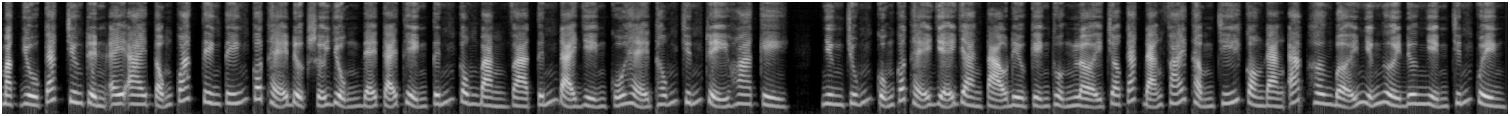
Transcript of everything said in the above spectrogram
Mặc dù các chương trình AI tổng quát tiên tiến có thể được sử dụng để cải thiện tính công bằng và tính đại diện của hệ thống chính trị Hoa Kỳ, nhưng chúng cũng có thể dễ dàng tạo điều kiện thuận lợi cho các đảng phái thậm chí còn đàn áp hơn bởi những người đương nhiệm chính quyền,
